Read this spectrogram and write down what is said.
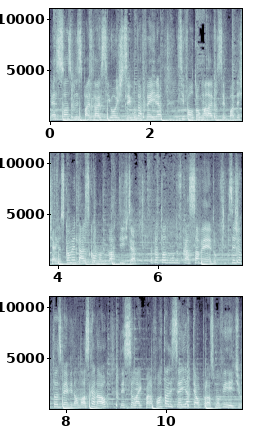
Essas são as principais lives de hoje, segunda-feira. Se faltou alguma live, você pode deixar aí nos comentários com o nome do artista. É para todo mundo ficar sabendo. Sejam todos bem-vindos ao nosso canal. Deixe seu like para fortalecer e até o próximo vídeo.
